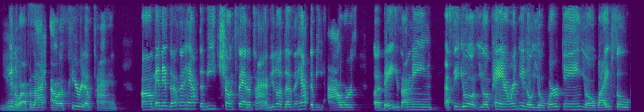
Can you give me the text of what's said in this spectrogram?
yes. you know, or block out a period of time. Um, and it doesn't have to be chunks at a time. You know, it doesn't have to be hours or days. I mean, I see you're you're a parent, you know, you're working, you're a wife, so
